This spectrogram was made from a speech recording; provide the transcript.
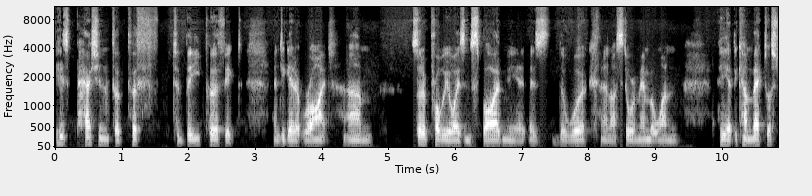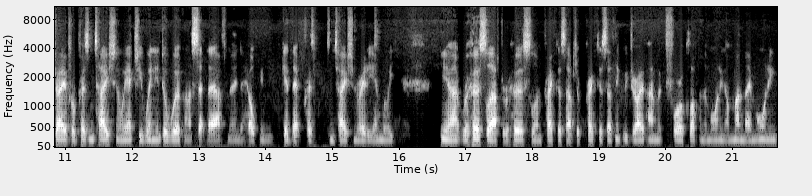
his passion for perf- to be perfect and to get it right um, sort of probably always inspired me as the work. And I still remember one. He had to come back to Australia for a presentation, we actually went into work on a Saturday afternoon to help him get that presentation ready. And we you know, rehearsal after rehearsal and practice after practice. I think we drove home at four o'clock in the morning on Monday morning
